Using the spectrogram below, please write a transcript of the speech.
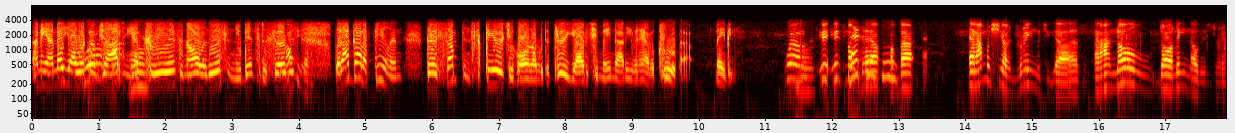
I mean, I know y'all work Well, on jobs and you have yeah. careers and all of this, and you've been to the service. Oh, yeah. But I got a feeling there's something spiritual going on with the three of y'all that you may not even have a clue about. Maybe. Well, it, it's no That doubt be. about, and I'm gonna share a dream with you guys, and I know Darlene know this dream.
